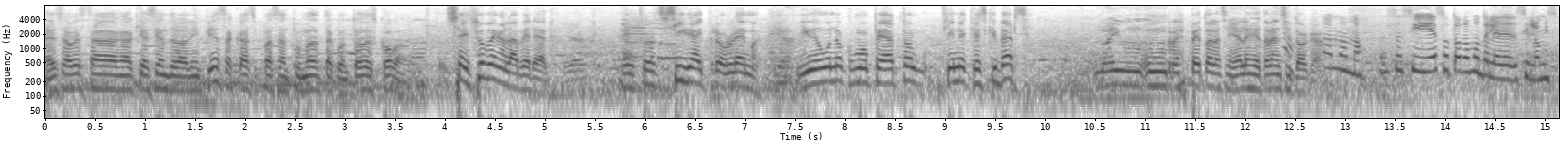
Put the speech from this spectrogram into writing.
Esa vez están aquí haciendo la limpieza, casi pasan tu malta con toda escoba. Se suben a la vereda, entonces sí hay problema. Y uno como peatón tiene que esquivarse. No hay un, un respeto a las señales de tránsito acá. No, no, no. Eso sí, eso todo el mundo le debe decir lo mismo.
